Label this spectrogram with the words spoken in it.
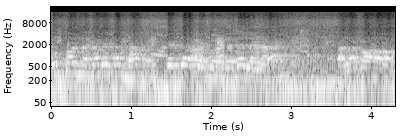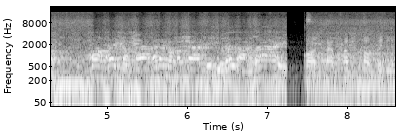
ทุกท่านนะครับให้ท่านนับเช็คยอดจำนวนเงินได้เลยนะอะแล้วก็มอบให้กับทางคณะกรรมการที่อยู่ด้านหลังได้ ก่อนกลับครับเข้าไปดู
